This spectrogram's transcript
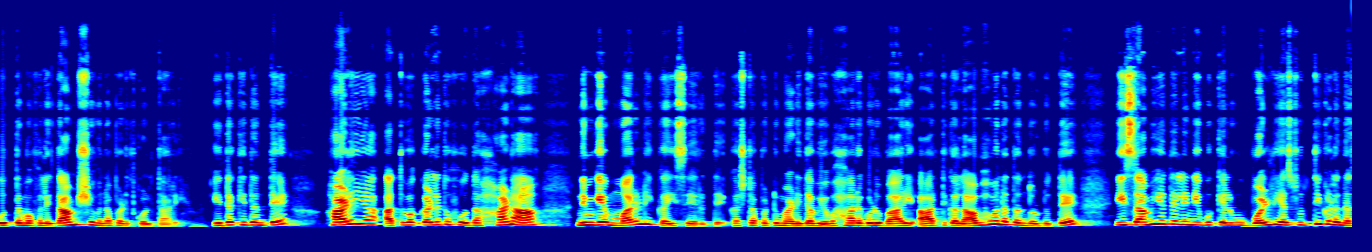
ಉತ್ತಮ ಫಲಿತಾಂಶವನ್ನು ಪಡೆದುಕೊಳ್ತಾರೆ. ಇದಕ್ಕಿದ್ದಂತೆ ಹಳೆಯ ಅಥವಾ ಕಳೆದು ಹೋದ ಹಣ ನಿಮಗೆ ಮರಳಿ ಕೈ ಸೇರುತ್ತೆ. ಕಷ್ಟಪಟ್ಟು ಮಾಡಿದ ವ್ಯವಹಾರಗಳು ಭಾರಿ ಆರ್ಥಿಕ ಲಾಭವನ್ನು ತಂದೊಡ್ಡುತ್ತೆ. ಈ ಸಮಯದಲ್ಲಿ ನೀವು ಕೆಲವು ಒಳ್ಳೆಯ ಸುದ್ದಿಗಳನ್ನು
